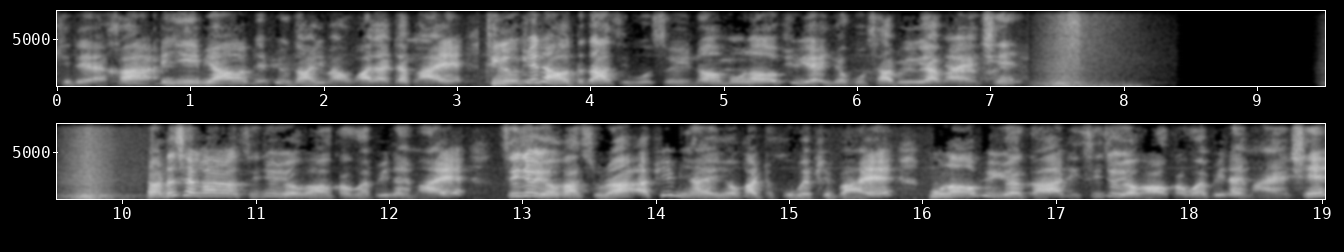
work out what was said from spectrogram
ဖြစ်တဲ့အခါအရေပြားရောမျက်ဖြူသားတွေပါဝါလာတက်ပါတယ်။ဒီလိုဖြစ်တာကိုတက်တာစေဖို့ဆိုရင်တော့မုံလာဥဖြူရဲ့အရွက်ကိုစားပြီးလို့ရပါတယ်ရှင်။ နောက်တစ်ချက်ကတော့စီးကျူယောဂကိုကောက်ွယ်ပေးနိုင်ပါတယ်။စီးကျူယောဂဆိုတာအဖြစ်များတဲ့ယောဂတစ်ခုပဲဖြစ်ပါတယ်။မူလာဥဖြူရွက်ကဒီစီးကျူယောဂကိုကောက်ွယ်ပေးနိုင်ပါတယ်ရှင်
